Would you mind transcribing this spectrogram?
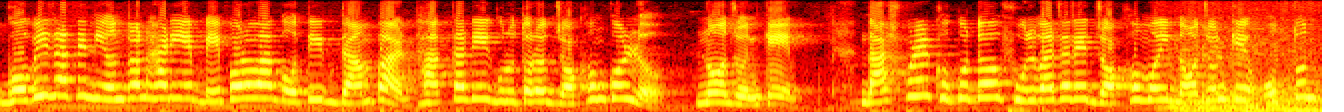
গভীর রাতে নিয়ন্ত্রণ হারিয়ে বেপরোয়া গতির ডাম্পার ধাক্কা দিয়ে গুরুতর জখম করল নজনকে। দাসপুরের খুকুরদহ ফুলবাজারে জখম ওই নজনকে অত্যন্ত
